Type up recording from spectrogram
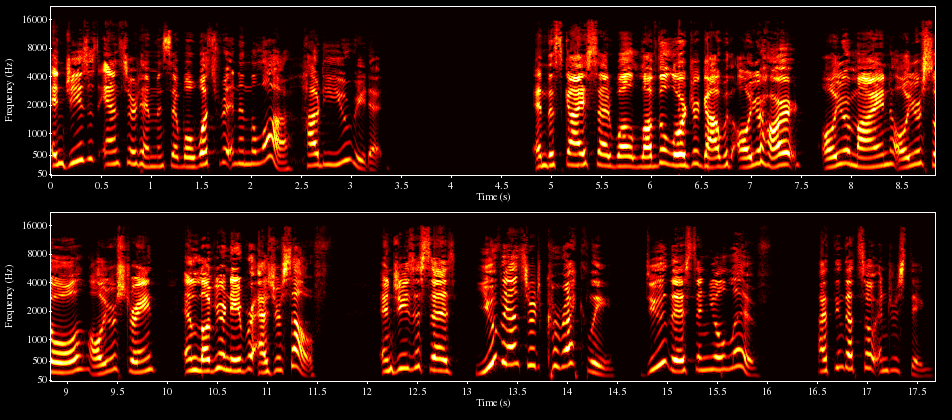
And Jesus answered him and said, Well, what's written in the law? How do you read it? And this guy said, Well, love the Lord your God with all your heart, all your mind, all your soul, all your strength, and love your neighbor as yourself. And Jesus says, You've answered correctly. Do this and you'll live. I think that's so interesting.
